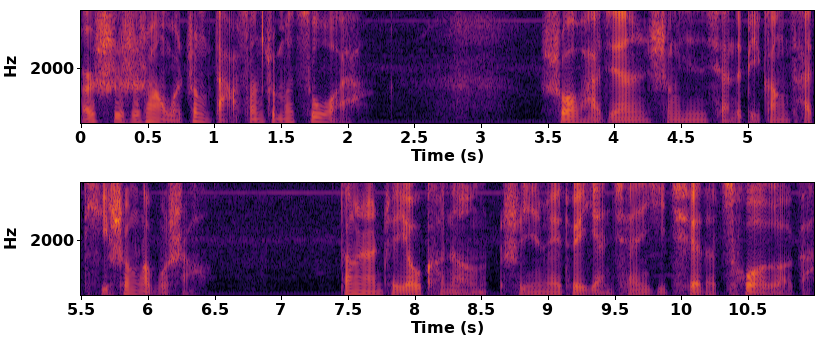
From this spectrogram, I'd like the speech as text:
而事实上，我正打算这么做呀。说话间，声音显得比刚才提升了不少。当然，这有可能是因为对眼前一切的错愕感。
